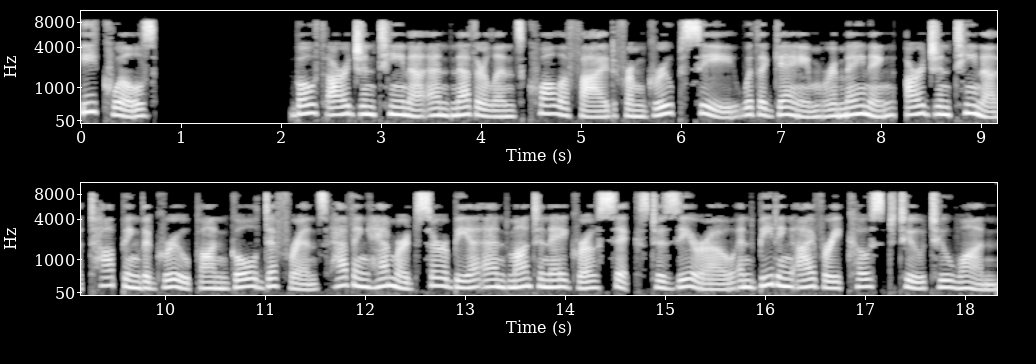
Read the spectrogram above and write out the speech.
Equals both Argentina and Netherlands qualified from Group C with a game remaining, Argentina topping the group on goal difference having hammered Serbia and Montenegro 6–0 and beating Ivory Coast 2–1.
